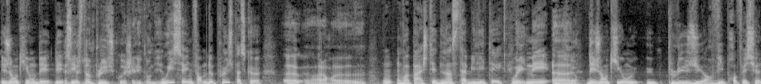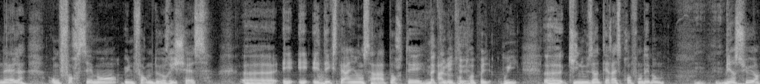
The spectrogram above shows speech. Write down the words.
des gens qui ont des... est-ce que c'est un plus, quoi, chez les candidats? Oui, c'est une forme de plus, parce que, alors, on, on, va pas acheter de l'instabilité, oui, mais des gens qui ont eu plusieurs vies professionnelles ont forcément une forme de richesse euh, et, d'expérience à apporter à notre entreprise, oui, euh, qui nous intéresse profondément. Bien sûr.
